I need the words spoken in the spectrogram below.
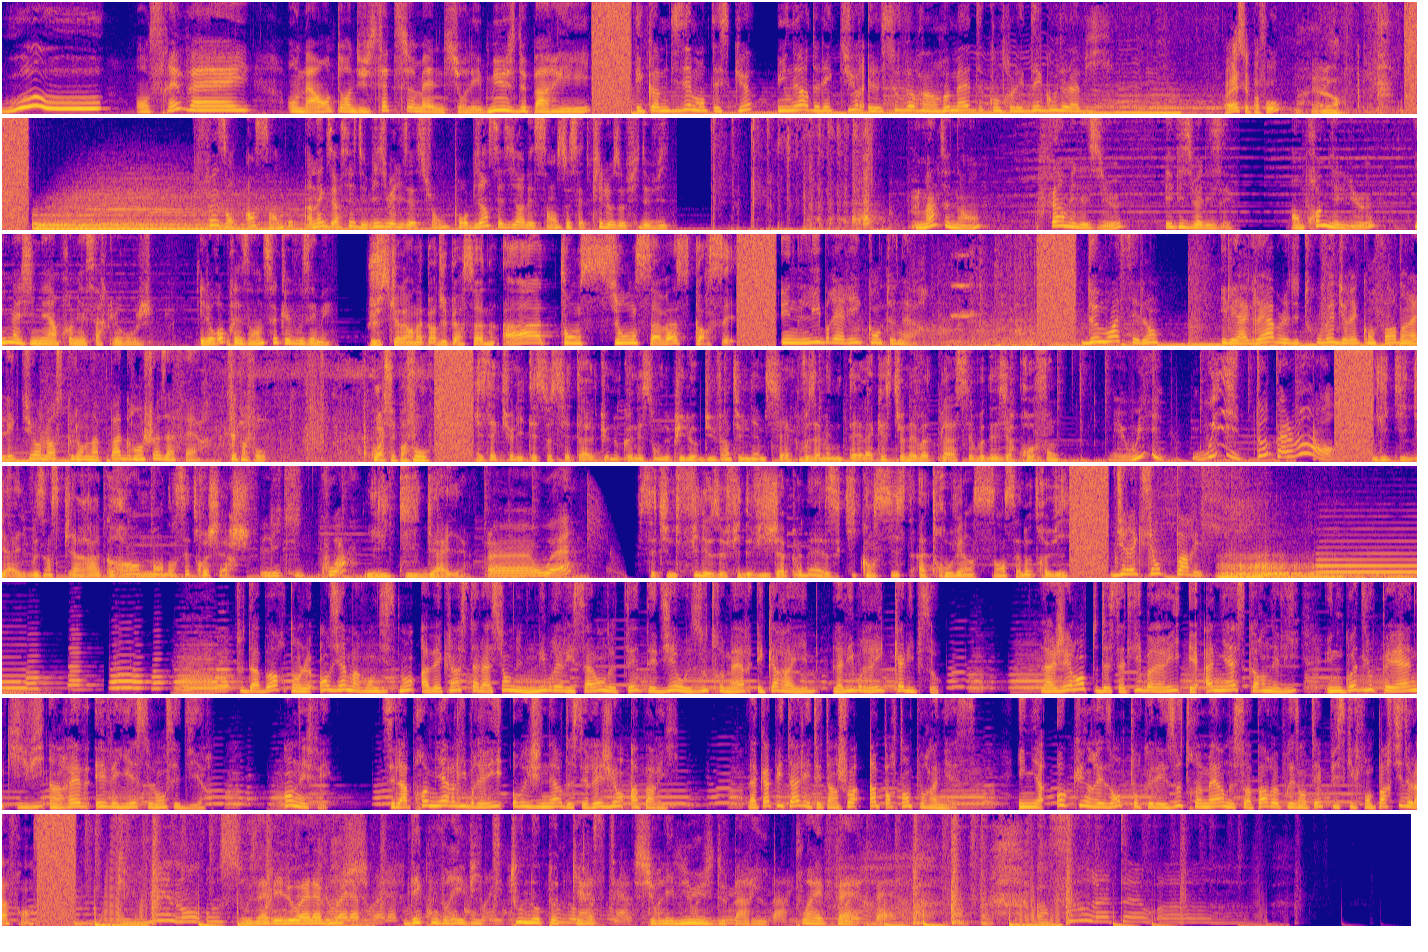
Wouh On se réveille On a entendu cette semaine sur les muses de Paris. Et comme disait Montesquieu, une heure de lecture est le souverain remède contre les dégoûts de la vie. Ouais, c'est pas faux. Et alors? Faisons ensemble un exercice de visualisation pour bien saisir l'essence de cette philosophie de vie. Maintenant, fermez les yeux et visualisez. En premier lieu, imaginez un premier cercle rouge. Il représente ce que vous aimez. Jusqu'à là, on n'a perdu personne Attention, ça va se corser Une librairie conteneur. Deux mois, c'est long. Il est agréable de trouver du réconfort dans la lecture lorsque l'on n'a pas grand-chose à faire. C'est pas faux. Quoi, c'est pas faux? Les actualités sociétales que nous connaissons depuis l'aube du 21e siècle vous amènent-elles à questionner votre place et vos désirs profonds? Mais oui, oui, totalement L'ikigai vous inspirera grandement dans cette recherche. Liki quoi? L'ikigai, Euh, ouais. c'est une philosophie de vie japonaise qui consiste à trouver un sens à notre vie Direction Paris. Tout d'abord, dans le 11e arrondissement, avec l'installation d'une librairie salon de thé dédiée aux Outre-mer et Caraïbes, la librairie Calypso. La gérante de cette librairie est Agnès Corneli, une Guadeloupéenne qui vit un rêve éveillé selon ses dires. En effet, c'est la première librairie originaire de ces régions à Paris. La capitale était un choix important pour Agnès. Il n'y a aucune raison pour que les Outre-mer ne soient pas représentés puisqu'ils font partie de la France. Vous avez l'eau à la bouche Découvrez vite tous nos podcasts sur lesmusesdeparis.fr. Parfois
